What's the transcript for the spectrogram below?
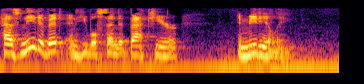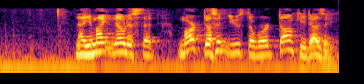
has need of it, and he will send it back here immediately. Now, you might notice that Mark doesn't use the word donkey, does he?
